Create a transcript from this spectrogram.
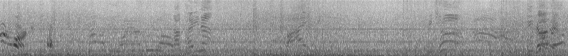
Good work. Got him.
